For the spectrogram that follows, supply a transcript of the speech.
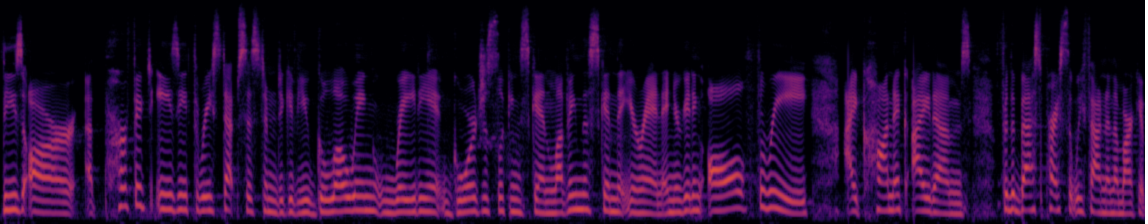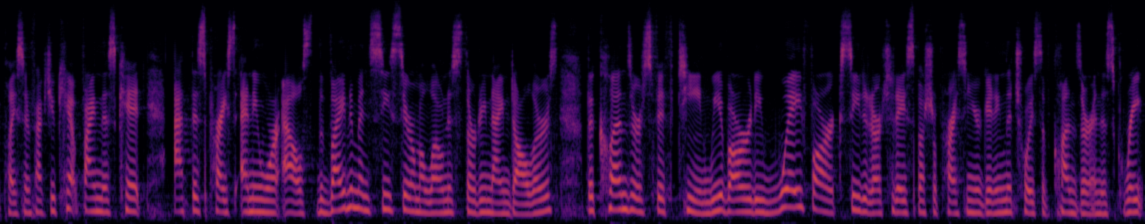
These are a perfect, easy three-step system to give you glowing, radiant, radiant, gorgeous looking skin, loving the skin that you're in. And you're getting all three iconic items for the best price that we found in the marketplace. In fact, you can't find this kit at this price anywhere else. The vitamin C serum alone is $39. The cleanser is 15. We have already way far exceeded our today's special price and you're getting the choice of cleanser in this great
